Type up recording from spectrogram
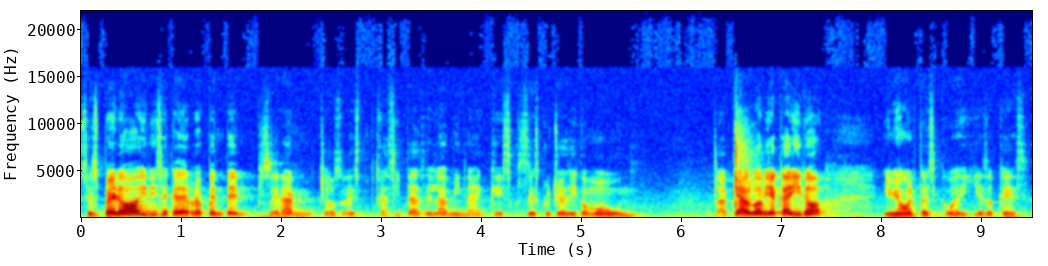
Se esperó y dice que de repente pues, eran casitas de lámina y que se escuchó así como un, que algo había caído y mi abuelita así como ¿y eso qué es?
